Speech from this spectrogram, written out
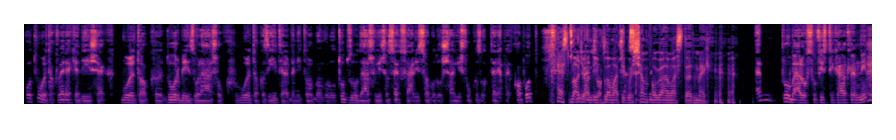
ott voltak verekedések, voltak dorbézolások, voltak az ételben, italban való topzódások, és a szexuális szabadosság is fokozott terepet kapott. Ezt nagyon diplomatikusan fogalmaztad meg. Próbálok szofisztikált lenni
